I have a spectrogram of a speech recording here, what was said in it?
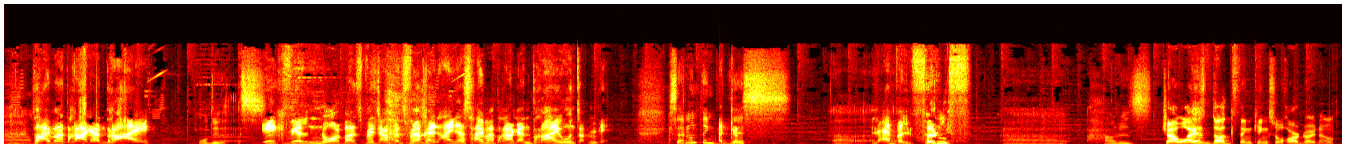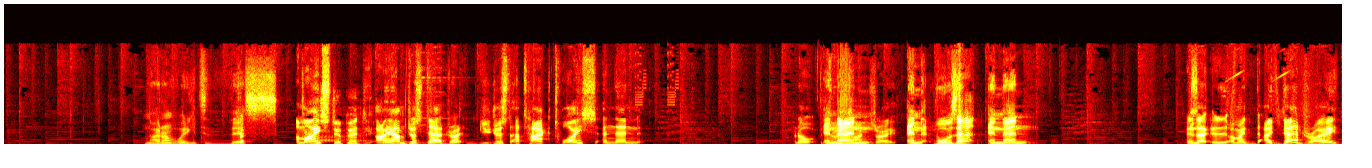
Um, Cyberdragon 3! We'll do this. Ich will normal Special beschwören eine Cyberdragon 3 und... Because I don't think this... Uh, Level 5! Uh, how does... Chow, why is Doug thinking so hard right now? No, I don't want to get to this. Am I stupid? I am just dead, right? You just attack twice and then. No, and then times, right? and what was that? And then Is that am I I dead, right?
